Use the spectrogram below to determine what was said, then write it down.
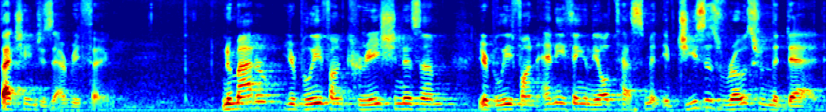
that changes everything. No matter your belief on creationism, your belief on anything in the Old Testament, if Jesus rose from the dead,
